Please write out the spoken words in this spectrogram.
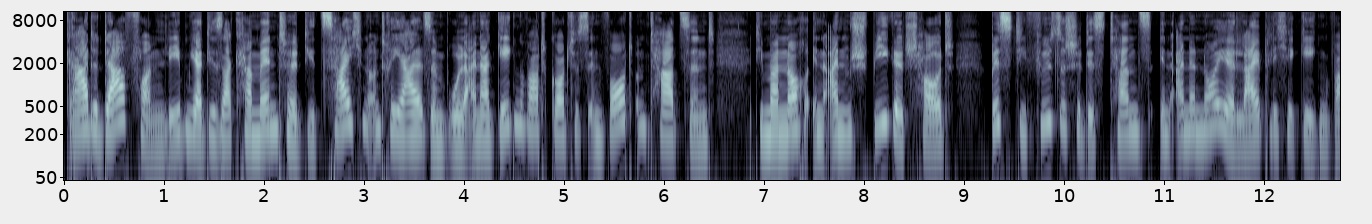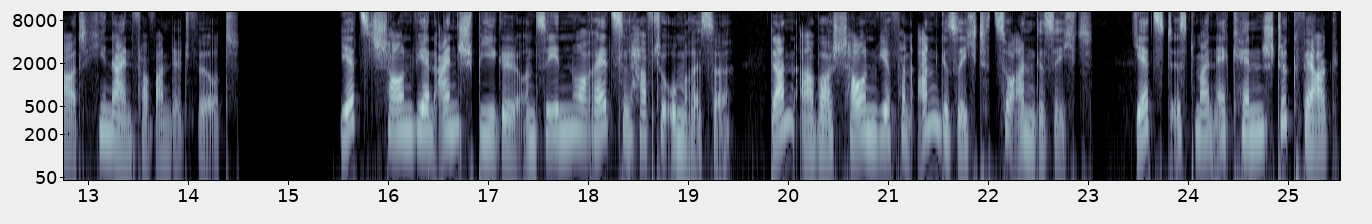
Gerade davon leben ja die Sakramente, die Zeichen und Realsymbol einer Gegenwart Gottes in Wort und Tat sind, die man noch in einem Spiegel schaut, bis die physische Distanz in eine neue leibliche Gegenwart hineinverwandelt wird. Jetzt schauen wir in einen Spiegel und sehen nur rätselhafte Umrisse. Dann aber schauen wir von Angesicht zu Angesicht. Jetzt ist mein Erkennen Stückwerk,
